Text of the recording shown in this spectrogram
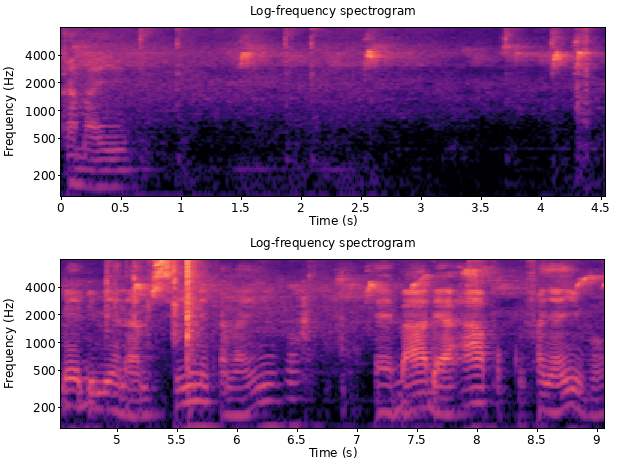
kama hivi, maybe mia na hamsini kama hivyo. E, baada ya hapo kufanya hivyo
